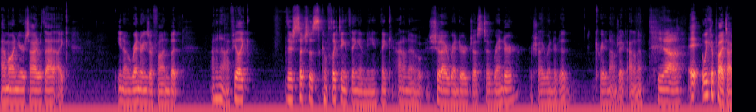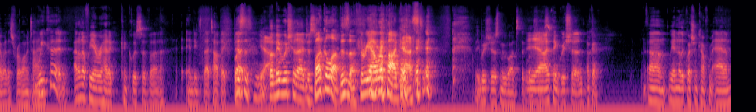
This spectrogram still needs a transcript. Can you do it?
I'm on your side with that. Like, you know, renderings are fun, but I don't know. I feel like there's such this conflicting thing in me. Like, I don't know, should I render just to render or should I render to create an object? I don't know. Yeah, It, we could probably talk about this for a long time. we could. I don't know if we ever had a conclusive uh, ending to that topic, but This is- yeah. but maybe we should uh, just Buckle up. This is a three-hour podcast. Maybe we should just move on to the questions. Yeah, I think we should. Okay. Um, we had another question come from Adam.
